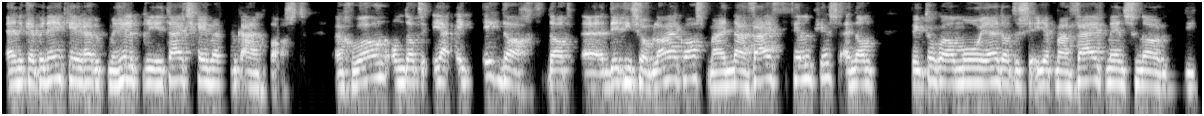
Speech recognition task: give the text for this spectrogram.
En ik heb in één keer heb ik mijn hele prioriteitsschema heb ik aangepast. Uh, gewoon omdat ja, ik, ik dacht dat uh, dit niet zo belangrijk was. Maar na vijf filmpjes, en dan vind ik toch wel mooi, hè, dat is, je hebt maar vijf mensen nodig die 80%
